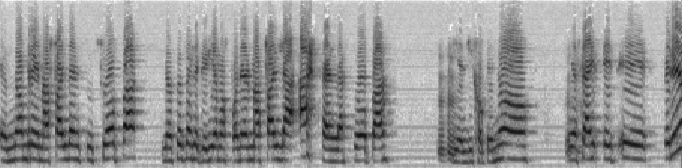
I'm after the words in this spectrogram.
el nombre de Mafalda en su sopa. Nosotros le queríamos poner Mafalda hasta en la sopa, y él dijo que no. Eh, pero era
